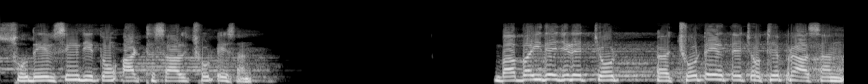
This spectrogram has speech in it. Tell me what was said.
ਸੁਖਦੇਵ ਸਿੰਘ ਜੀ ਤੋਂ 8 ਸਾਲ ਛੋਟੇ ਸਨ। ਬਾਬਾ ਜੀ ਦੇ ਜਿਹੜੇ ਚੋ- ਛੋਟੇ ਅਤੇ ਚੌਥੇ ਭਰਾ ਸਨ,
